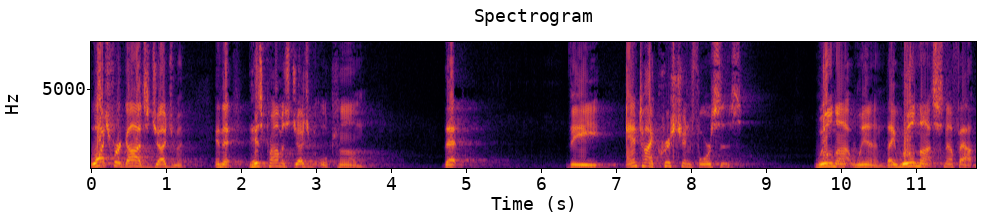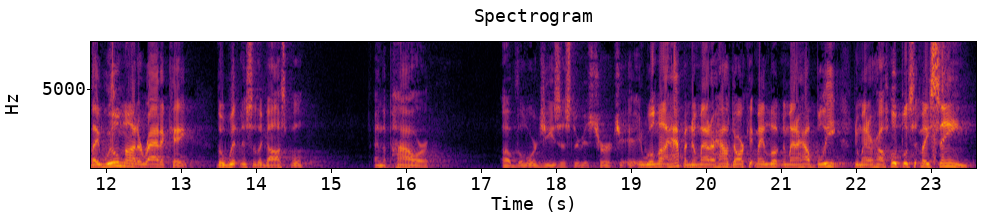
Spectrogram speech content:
Watch for God's judgment, and that His promised judgment will come. That the anti Christian forces will not win, they will not snuff out, they will not eradicate the witness of the gospel and the power of the Lord Jesus through His church. It will not happen, no matter how dark it may look, no matter how bleak, no matter how hopeless it may seem.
